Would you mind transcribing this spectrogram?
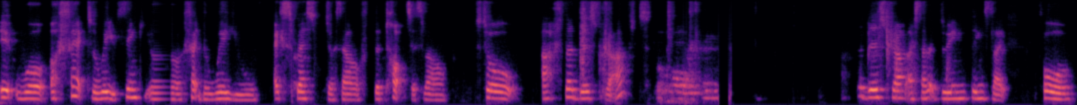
it will affect the way you think, it will affect the way you express yourself, the thoughts as well. So after this draft, after this draft, I started doing things like, oh,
